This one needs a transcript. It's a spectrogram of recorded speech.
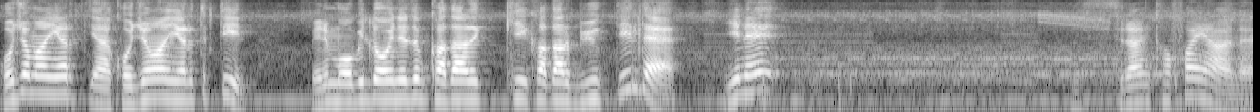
Kocaman yaratık yani kocaman yaratık değil. Benim mobilde oynadığım kadar ki kadar büyük değil de yine Siren kafa yani.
